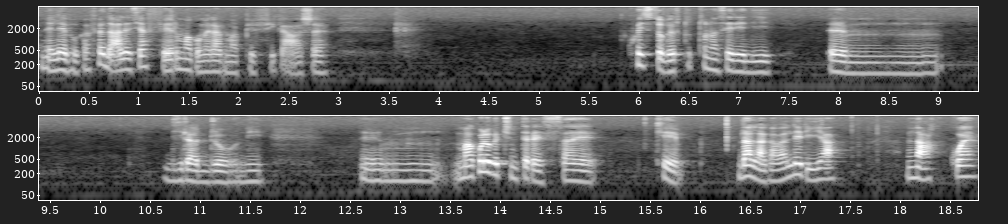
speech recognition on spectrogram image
nell'epoca feudale si afferma come l'arma più efficace. Questo per tutta una serie di ehm, di ragioni, ehm, ma quello che ci interessa è che dalla cavalleria nacque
